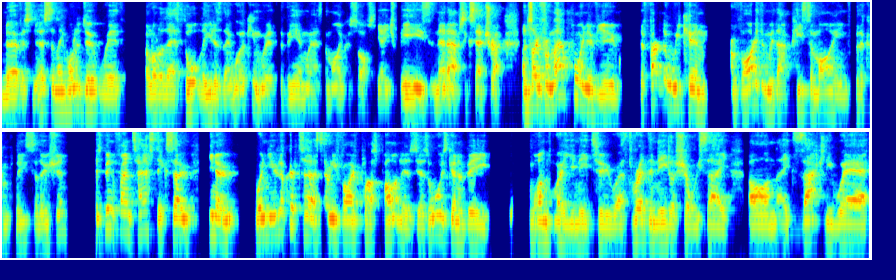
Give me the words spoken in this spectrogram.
nervousness, and they want to do it with a lot of their thought leaders they're working with, the VMwares, the Microsofts, the HPs, the NetApps, etc. And so from that point of view, the fact that we can provide them with that peace of mind for the complete solution has been fantastic. So, you know, when you look at uh, 75 plus partners, there's always going to be ones where you need to uh, thread the needle, shall we say, on exactly where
